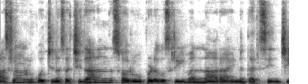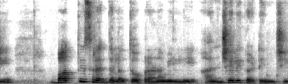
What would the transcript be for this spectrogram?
ఆశ్రమంలోకి వచ్చిన సచ్చిదానంద స్వరూపుడకు శ్రీమన్నారాయణ దర్శించి భక్తి శ్రద్ధలతో ప్రణవిల్లి అంజలి ఘటించి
